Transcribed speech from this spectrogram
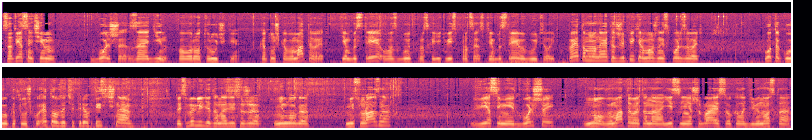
Соответственно, чем больше за один поворот ручки катушка выматывает, тем быстрее у вас будет происходить весь процесс, тем быстрее вы будете ловить. Поэтому на этот же пикер можно использовать вот такую катушку. Это уже 4000 То есть выглядит она здесь уже немного несуразно. Вес имеет больший, но выматывает она, если не ошибаюсь, около 90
